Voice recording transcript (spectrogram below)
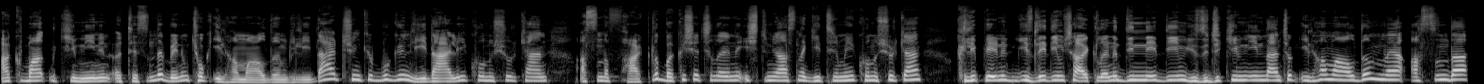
akmaklı kimliğinin ötesinde benim çok ilham aldığım bir lider. Çünkü bugün liderliği konuşurken aslında farklı bakış açılarını iş dünyasına getirmeyi konuşurken kliplerini izlediğim, şarkılarını dinlediğim, yüzücü kimliğinden çok ilham aldım ve aslında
